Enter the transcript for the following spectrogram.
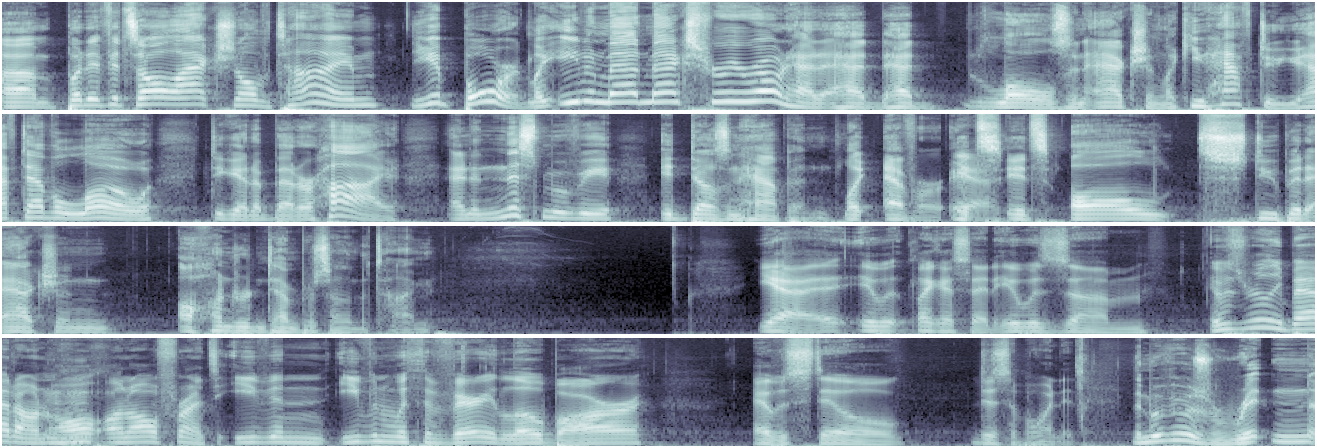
Um, but if it's all action all the time, you get bored. Like even Mad Max Fury Road had had had lulls in action. Like you have to, you have to have a low to get a better high. And in this movie, it doesn't happen like ever. It's Yeah. it's all stupid action, 110 percent of the time. Yeah, it, it was like I said, it was um it was really bad on all on all fronts. Even even with a very low bar, it was still disappointed. The movie was written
